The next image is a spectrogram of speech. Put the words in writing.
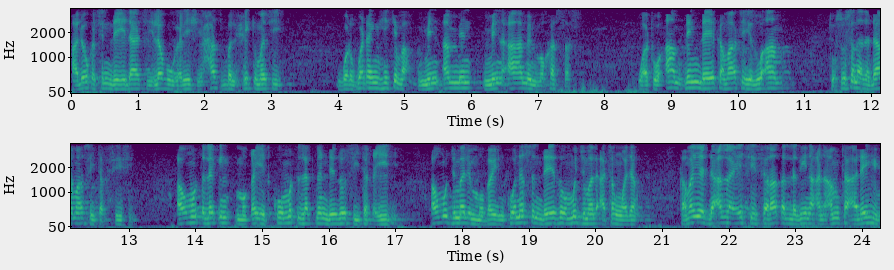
a lokacin da ya dace lahu gare shi hasbal hikmati gwargwadon hikima min amin min amin mukhassas. Wato am din da ya kamata ya zo am to su suna da dama su yi tafsisi. Aw mutlaqin muqayyad ko mutlaq din da ya zo su yi taqyidi aw mujmalin mubayyin ko nassin da ya zo mujmal a can wajen. Kamar yadda Allah ya ce siratal ladina an'amta alaihim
